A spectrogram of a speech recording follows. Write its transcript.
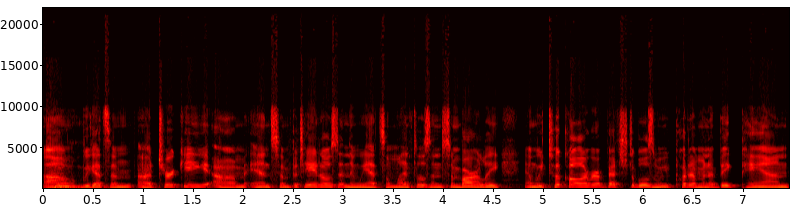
Um, Oh. We got some uh, turkey um, and some potatoes, and then we had some lentils and some barley, and we took all of our vegetables and we put them in a big pan,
